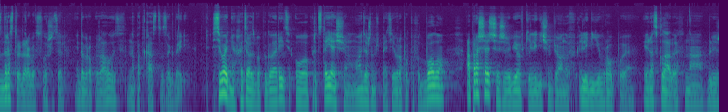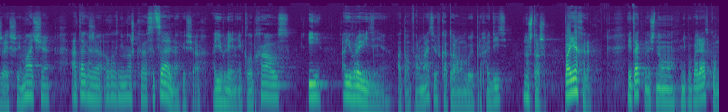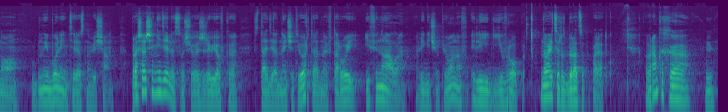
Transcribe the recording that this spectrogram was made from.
Здравствуй, дорогой слушатель, и добро пожаловать на подкаст «Zack Day». Сегодня хотелось бы поговорить о предстоящем молодежном чемпионате Европы по футболу, о прошедшей жеребьевке Лиги чемпионов и Лиги Европы и раскладах на ближайшие матчи, а также о немножко социальных вещах, о явлении Clubhouse и о Евровидении, о том формате, в котором он будет проходить. Ну что ж, поехали! Итак, начну не по порядку, но наиболее интересным вещам. В прошедшей неделе случилась жеребьевка стадии 1-4, 1-2 и финала Лиги Чемпионов и Лиги Европы. Давайте разбираться по порядку. В рамках э,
